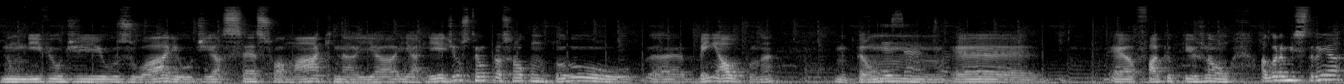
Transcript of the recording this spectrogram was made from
num nível de usuário, de acesso à máquina e à, e à rede, e o sistema operacional como um todo é, bem alto, né? Então é, é a faca e o queijo na mão. Agora me estranha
